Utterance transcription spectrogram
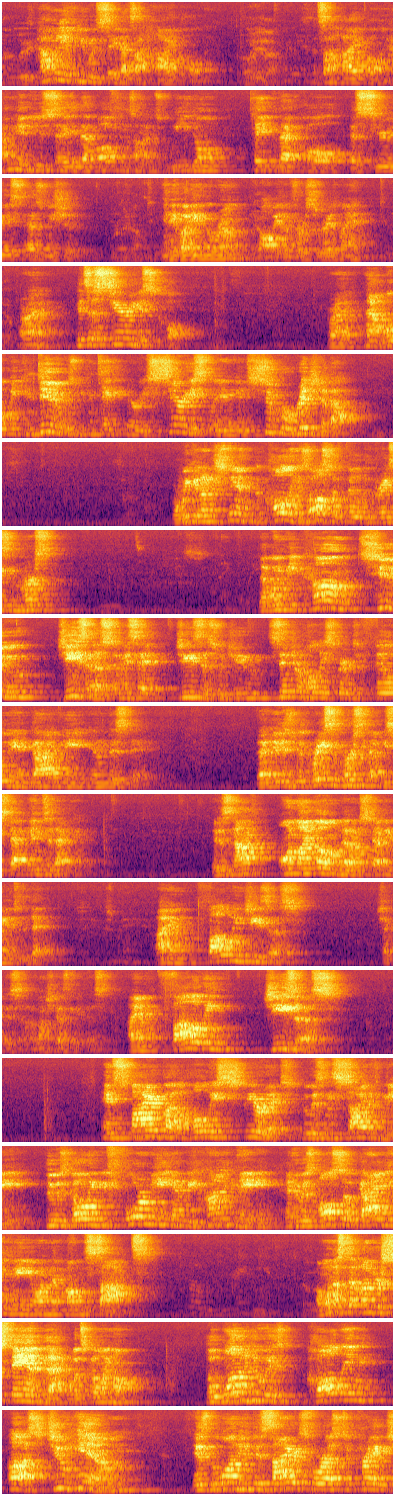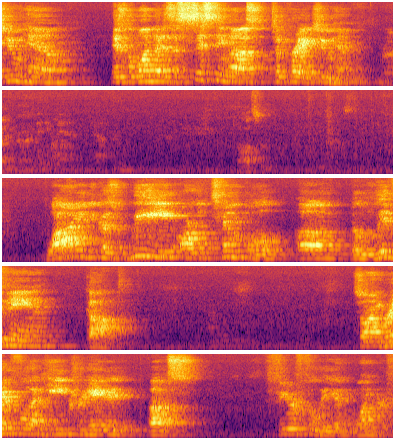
Hallelujah. How many of you would say that's a high calling? Oh, yeah. That's a high calling. How many of you say that oftentimes we don't take that call as serious as we should? Anybody in the room? Yep. I'll be the first to raise my hand. Yep. All right? It's a serious call. All right? Now, what we can do is we can take it very seriously and get super rigid about it. Or we can understand that the calling is also filled with grace and mercy. That when we come to Jesus and we say, Jesus, would you send your Holy Spirit to fill me and guide me in this day? That it is with grace and mercy that we step into that day. It is not on my own that I'm stepping into the day. I am following Jesus. Check this out. I want you guys to get this. I am following Jesus, inspired by the Holy Spirit who is inside of me, who is going before me and behind me, and who is also guiding me on the, on the sides. I want us to understand that, what's going on. The one who is calling us to Him is the one who desires for us to pray to Him, is the one that is assisting us to pray to Him. Right, right. Awesome. Why? Because we are the temple of the living God. So I'm grateful that He created us fearfully and wonderfully.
